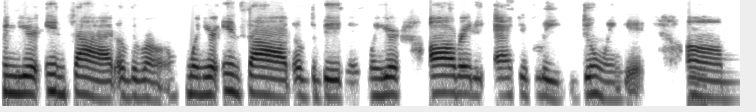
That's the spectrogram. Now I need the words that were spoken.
when you're inside of the room, when you're inside of the business, when you're already actively doing it. Um,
